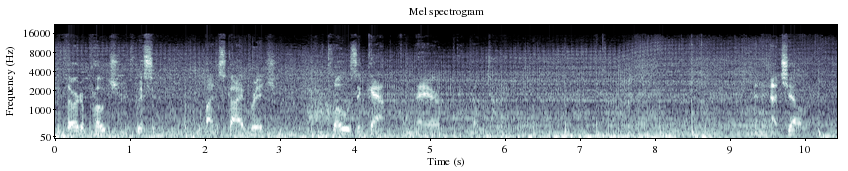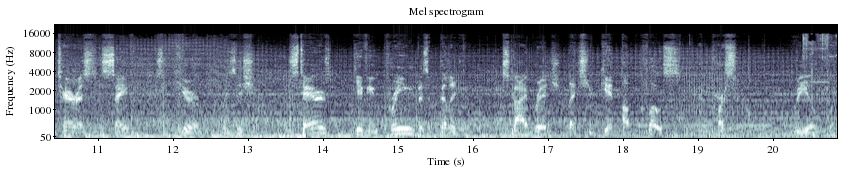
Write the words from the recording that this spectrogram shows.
The Third approach is risky. By the sky bridge, close the gap from there nutshell, terrace is safe, secure position. Stairs give you prime visibility. Sky bridge lets you get up close and personal, real quick.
